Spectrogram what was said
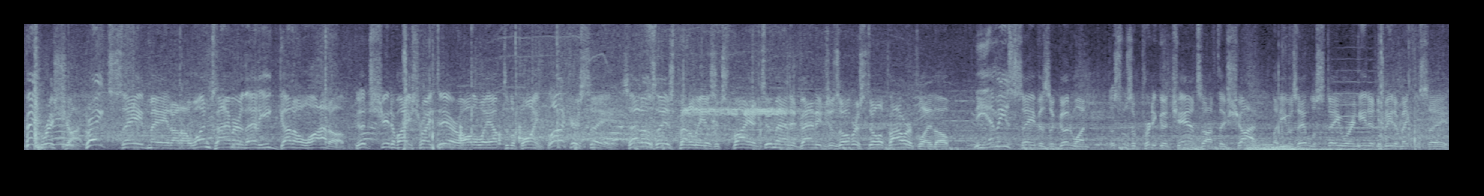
Big wrist shot. Great save made on a one-timer that he got a lot of. Good sheet of ice right there all the way up to the point. Blocker save. San Jose's penalty has expired. Two-man advantage is over. Still a power play, though. Niemi's save is a good one. This was a pretty good chance off this shot, but he was able to stay where he needed to be to make the save.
